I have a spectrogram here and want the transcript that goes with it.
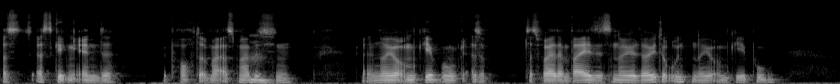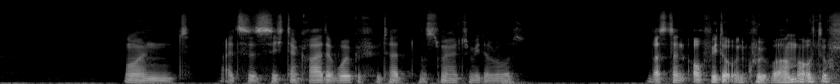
Erst, erst gegen Ende. Wir brauchten immer erstmal ein mhm. bisschen eine neue Umgebung. Also, das war ja dann beides neue Leute und neue Umgebung. Und als es sich dann gerade wohlgefühlt hat, mussten wir halt schon wieder los. Was dann auch wieder uncool war im Auto.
